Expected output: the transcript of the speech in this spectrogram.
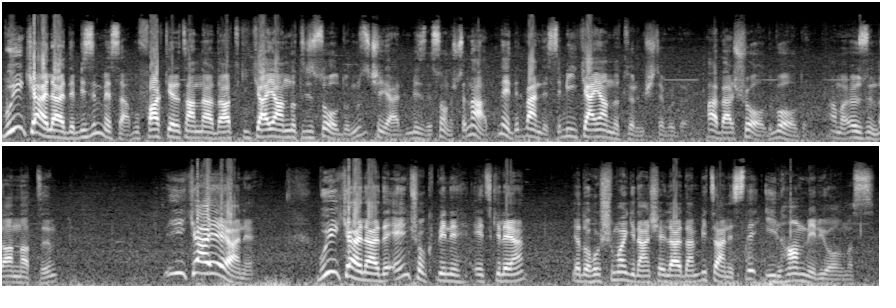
Bu hikayelerde bizim mesela bu fark yaratanlarda artık hikaye anlatıcısı olduğumuz için yani biz de sonuçta ne nedir? Ben de size bir hikaye anlatıyorum işte burada. Haber şu oldu, bu oldu. Ama özünde anlattığım bir hikaye yani. Bu hikayelerde en çok beni etkileyen ya da hoşuma giden şeylerden bir tanesi de ilham veriyor olması.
